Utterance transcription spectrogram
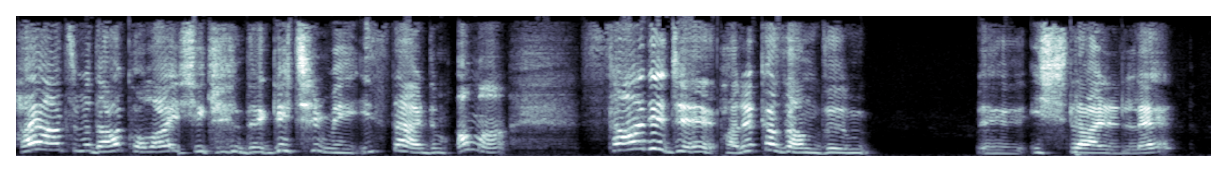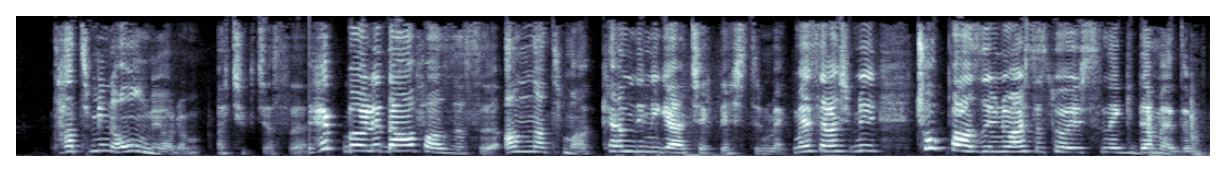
hayatımı daha kolay şekilde geçirmeyi isterdim ama sadece para kazandığım e, işlerle tatmin olmuyorum açıkçası. Hep böyle daha fazlası anlatmak, kendini gerçekleştirmek. Mesela şimdi çok fazla üniversite söyleşisine gidemedim.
